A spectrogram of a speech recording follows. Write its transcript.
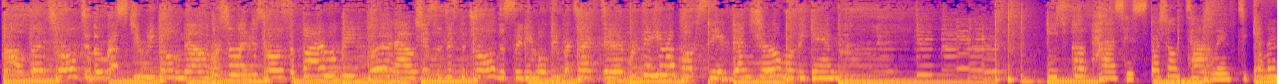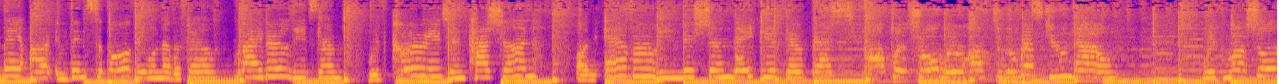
Paw Patrol to the rescue we go now. Marshall and his hose, the fire will be put out. Chase with his patrol, the city will be protected. With the hero pups, the adventure will begin each pup has his special talent. Together they are invincible, they will never fail. Ryder leads them with courage and passion. On every mission they give their best. Paw Patrol, we're off to the rescue now. With Marshall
